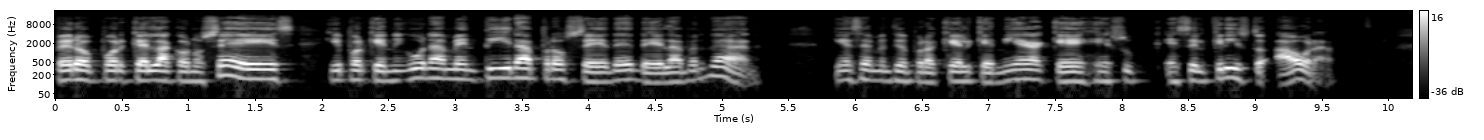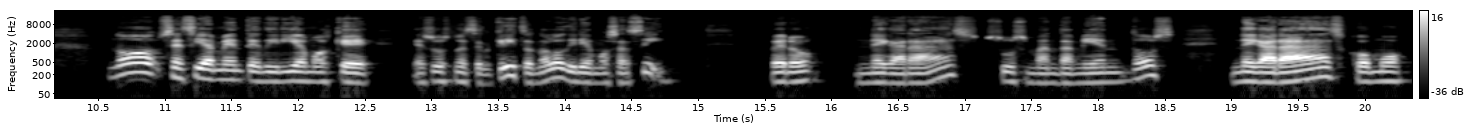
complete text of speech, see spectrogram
pero porque la conocéis y porque ninguna mentira procede de la verdad. ¿Quién es el mentiroso? Por aquel que niega que Jesús es el Cristo. Ahora, no sencillamente diríamos que Jesús no es el Cristo, no lo diríamos así, pero negarás sus mandamientos, negarás como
